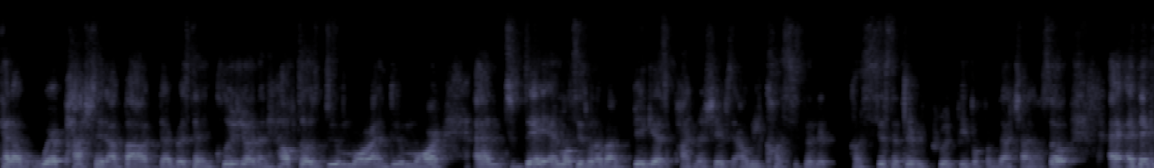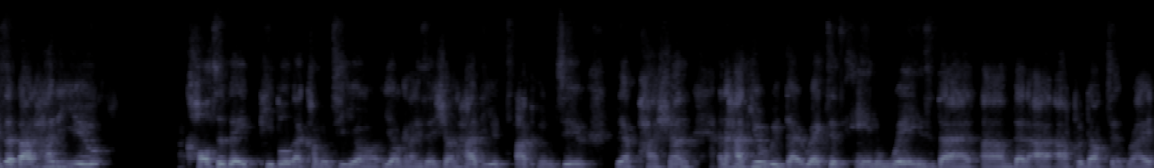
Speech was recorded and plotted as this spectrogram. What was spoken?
kind of were passionate about diversity and inclusion and helped us do more and do more. And today, MLT is one of our biggest partnerships, and we consistently consistently recruit people from that channel. So I, I think it's about how do you cultivate people that come into your, your organization? How do you tap into their passion? And how do you redirect it in ways that, um, that are, are, productive, right?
